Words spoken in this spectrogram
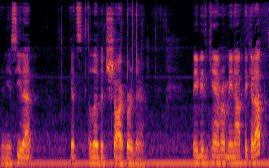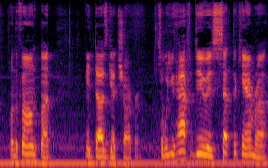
And you see that gets a little bit sharper there. Maybe the camera may not pick it up on the phone, but it does get sharper. So what you have to do is set the camera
